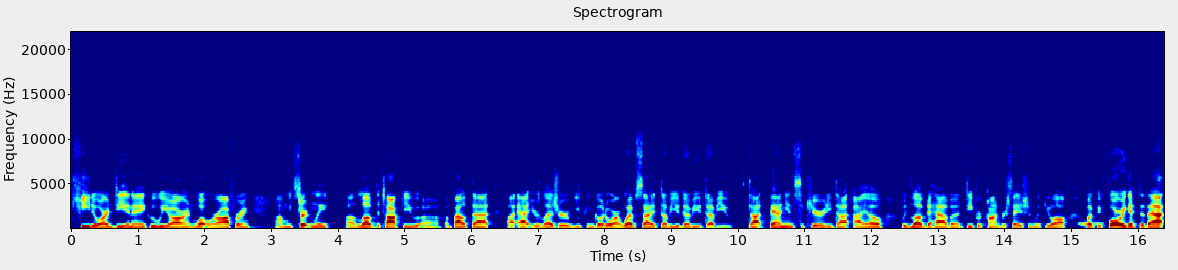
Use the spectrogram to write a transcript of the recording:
key to our DNA, who we are, and what we're offering. Um, we certainly uh, love to talk to you uh, about that uh, at your leisure. You can go to our website, www.banyansecurity.io. We'd love to have a deeper conversation with you all. But before we get to that,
